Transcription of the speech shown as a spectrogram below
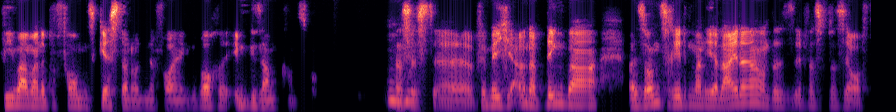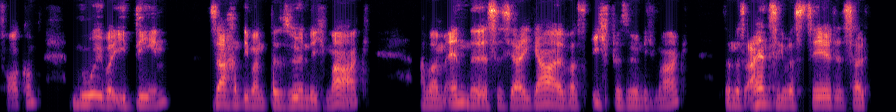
wie war meine Performance gestern und in der vorherigen Woche im Gesamtkonstrukt. Das mhm. ist äh, für mich unabdingbar, weil sonst redet man ja leider, und das ist etwas, was sehr oft vorkommt, nur über Ideen, Sachen, die man persönlich mag. Aber am Ende ist es ja egal, was ich persönlich mag, sondern das Einzige, was zählt, ist halt,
